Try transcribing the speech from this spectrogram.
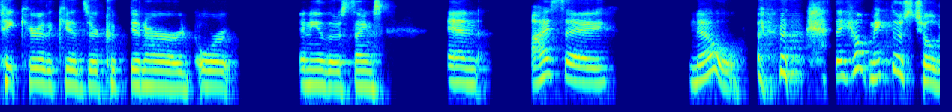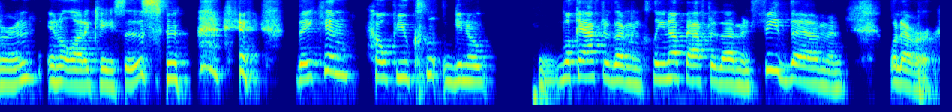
take care of the kids or cook dinner or, or any of those things. And I say, no, they help make those children in a lot of cases. they can help you, you know, look after them and clean up after them and feed them and whatever.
